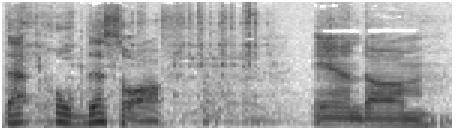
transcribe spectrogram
that pulled this off. And um,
